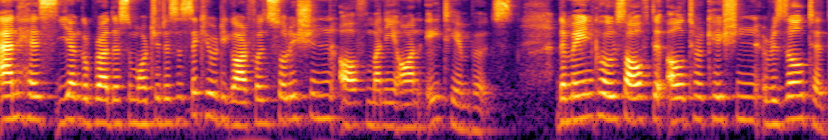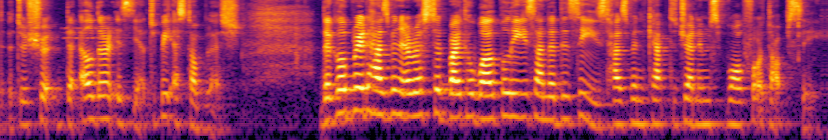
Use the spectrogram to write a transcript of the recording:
and his younger brother Somorjit is a security guard for installation of money on ATM booths. The main cause of the altercation resulted to shoot the elder is yet to be established. The culprit has been arrested by Thoubal police and the deceased has been kept to JNIMS morgue for autopsy.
